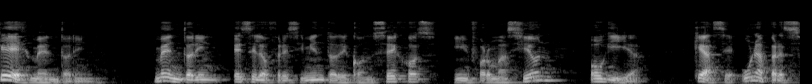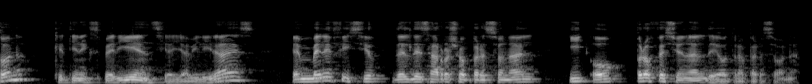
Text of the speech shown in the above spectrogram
¿Qué es mentoring? Mentoring es el ofrecimiento de consejos, información o guía que hace una persona que tiene experiencia y habilidades en beneficio del desarrollo personal y o profesional de otra persona.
